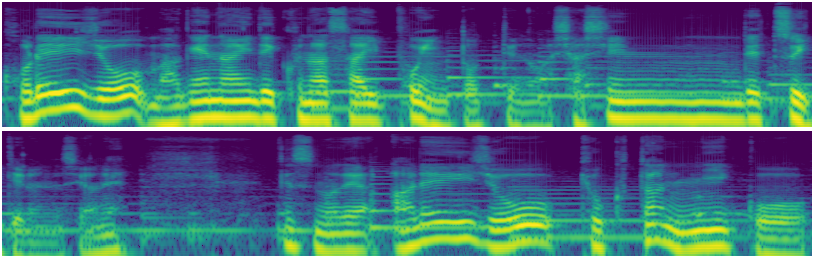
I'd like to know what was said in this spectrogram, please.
これ以上曲げないでくださいポイントっていうのが写真でついてるんですよね。ですのであれ以上極端にこ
